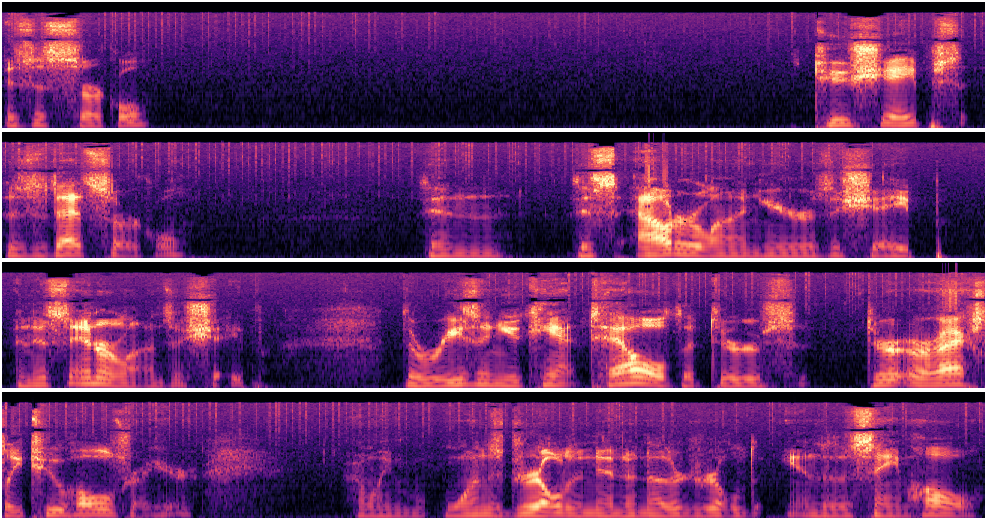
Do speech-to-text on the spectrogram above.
is a circle. Two shapes is that circle. Then this outer line here is a shape, and this inner line is a shape. The reason you can't tell that there's there are actually two holes right here. I mean, one's drilled and then another drilled into the same hole.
